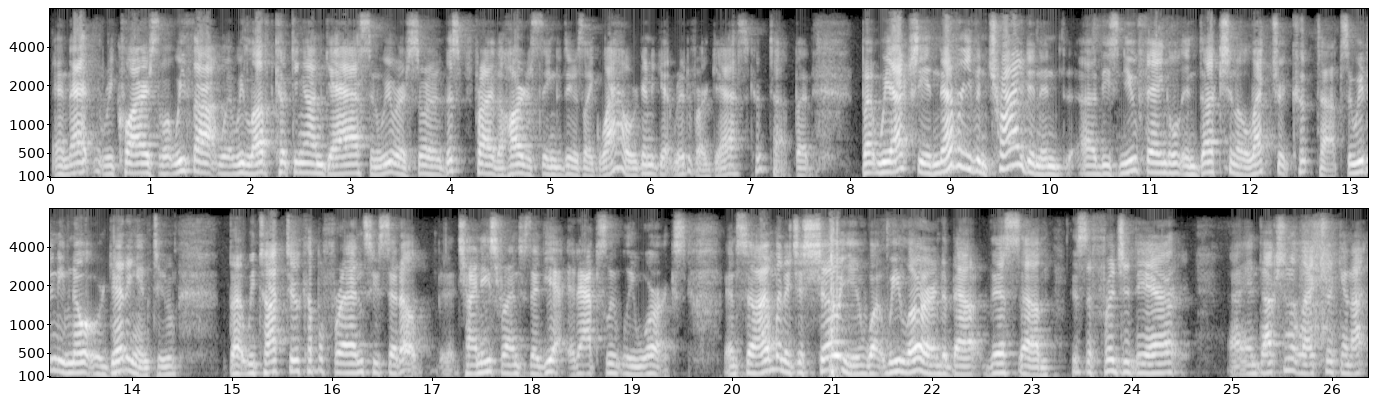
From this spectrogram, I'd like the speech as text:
and that requires what we thought we loved cooking on gas. And we were sort of, this is probably the hardest thing to do is like, wow, we're going to get rid of our gas cooktop. But but we actually had never even tried in uh, these newfangled induction electric cooktops. So we didn't even know what we we're getting into. But we talked to a couple friends who said, oh, Chinese friends who said, yeah, it absolutely works. And so I'm going to just show you what we learned about this. Um, this is a Frigidaire uh, induction electric, and I,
